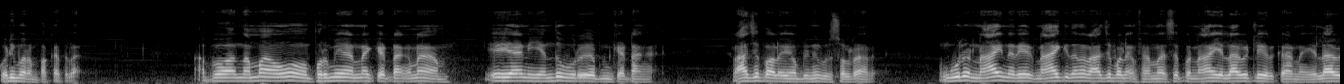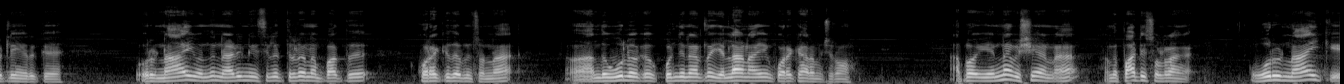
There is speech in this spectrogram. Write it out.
கொடிமரம் பக்கத்தில். அப்போது அந்த அம்மாவும் பொறுமையாக என்ன கேட்டாங்கன்னா ஏயா நீ எந்த ஊர்? அப்படின்னு கேட்டாங்க. ராஜபாளையம் அப்படின்னு இவர் சொல்கிறாரு உங்கள் ஊரில் நாய் நிறைய நாய்க்கு தானே ராஜபாளையம் ஃபேமஸ் இப்போ நாய் எல்லா வீட்லேயும் இருக்கான்னு எல்லா வீட்லேயும் இருக்குது ஒரு நாய் வந்து நடுநீசியில் திருடனை பார்த்து குறைக்குது அப்படின்னு சொன்னால் அந்த ஊரில் இருக்க கொஞ்ச நேரத்தில் எல்லா நாயும் குறைக்க ஆரம்பிச்சிடும் அப்போ என்ன விஷயம்னா அந்த பாட்டி சொல்கிறாங்க ஒரு நாய்க்கு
